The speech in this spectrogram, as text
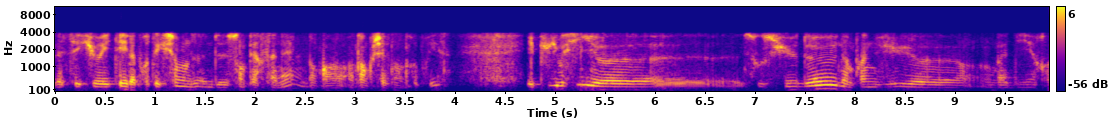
la sécurité et la protection de, son personnel, donc en, tant que chef d'entreprise. Et puis aussi soucieux d'eux d'un point de vue, on va dire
